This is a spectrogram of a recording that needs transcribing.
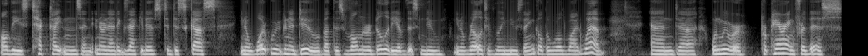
all these tech titans and internet executives to discuss, you know, what we're going to do about this vulnerability of this new, you know, relatively new thing called the World Wide Web. And uh, when we were preparing for this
